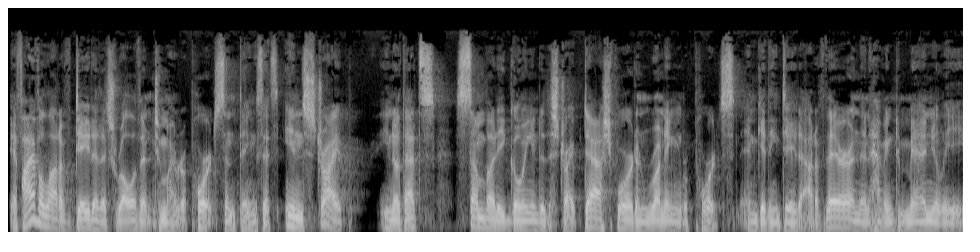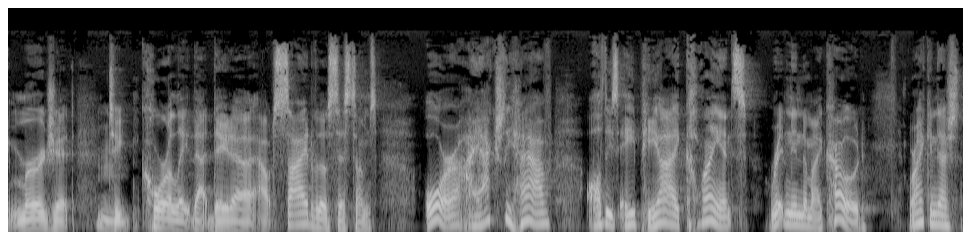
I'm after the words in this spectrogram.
If I have a lot of data that's relevant to my reports and things that's in Stripe, you know, that's somebody going into the Stripe dashboard and running reports and getting data out of there and then having to manually merge it mm. to correlate that data outside of those systems. Or I actually have all these API clients written into my code where I can just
